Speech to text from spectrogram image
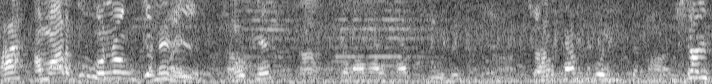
हाँ? हमारे को नहीं ओके चलो हमारे साथ साथ बोलिए उसका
